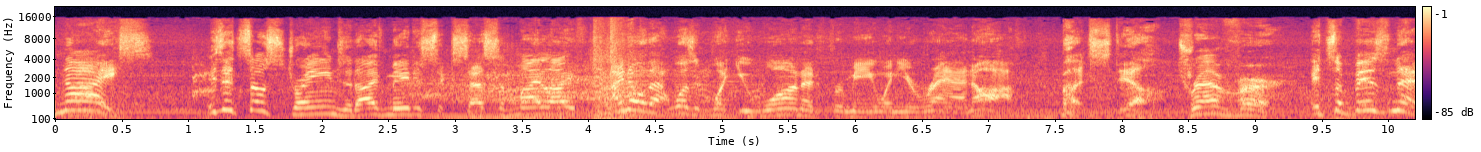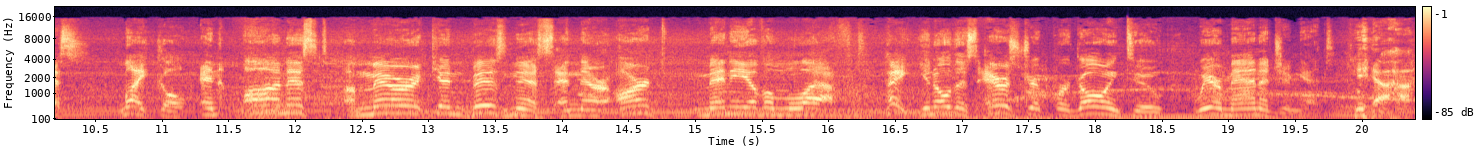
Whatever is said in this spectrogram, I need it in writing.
Nice. Is it so strange that I've made a success of my life? I know that wasn't what you wanted for me when you ran off, but still. Trevor! It's a business, Michael. An honest American business, and there aren't many of them left. Hey, you know this airstrip we're going to? We're managing it. Yeah,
